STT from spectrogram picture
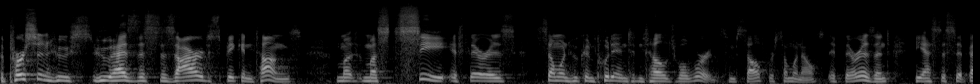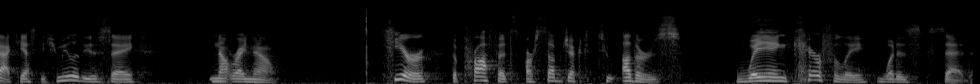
The person who's, who has this desire to speak in tongues must, must see if there is someone who can put into intelligible words, himself or someone else. If there isn't, he has to sit back. He has the humility to say, Not right now. Here, the prophets are subject to others, weighing carefully what is said.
